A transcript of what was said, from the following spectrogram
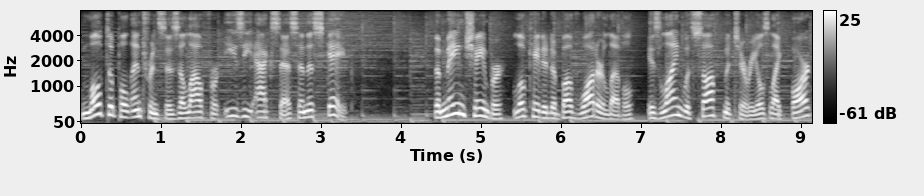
Multiple entrances allow for easy access and escape. The main chamber, located above water level, is lined with soft materials like bark,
